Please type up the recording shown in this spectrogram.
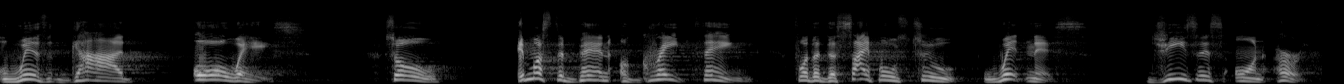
with God always. So it must have been a great thing for the disciples to witness Jesus on earth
